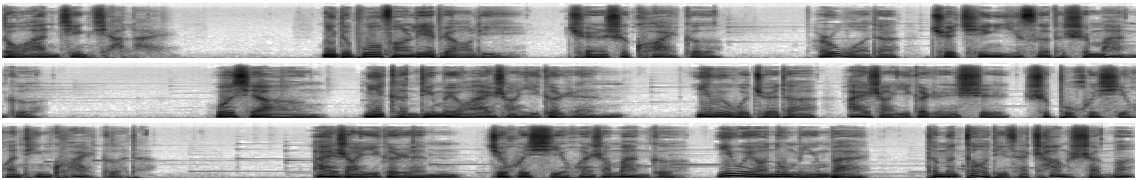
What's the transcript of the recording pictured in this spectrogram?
都安静下来。你的播放列表里全是快歌，而我的却清一色的是慢歌。我想你肯定没有爱上一个人，因为我觉得爱上一个人时是不会喜欢听快歌的。爱上一个人就会喜欢上慢歌，因为要弄明白他们到底在唱什么，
